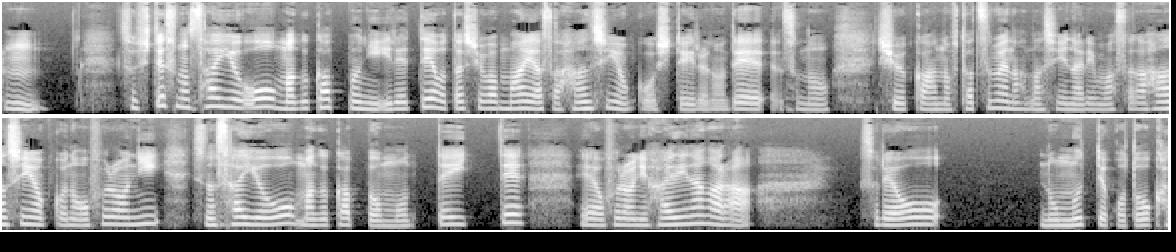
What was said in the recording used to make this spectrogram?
うん。そしてその左右をマグカップに入れて私は毎朝半身浴をしているのでその習慣の2つ目の話になりますが半身浴のお風呂にその左右をマグカップを持って行って、えー、お風呂に入りながらそれを飲むってことを必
